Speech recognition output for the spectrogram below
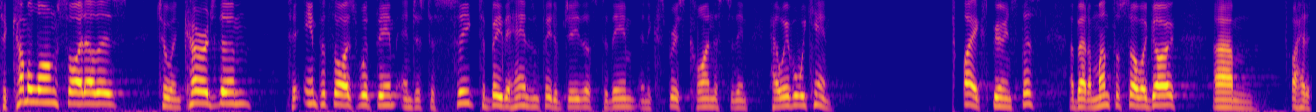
to come alongside others, to encourage them, to empathize with them, and just to seek to be the hands and feet of Jesus to them and express kindness to them however we can. I experienced this about a month or so ago. Um, I had a,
